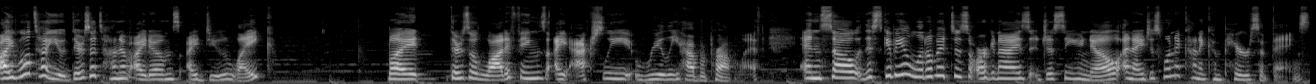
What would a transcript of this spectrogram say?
I will tell you, there's a ton of items I do like, but there's a lot of things I actually really have a problem with. And so this could be a little bit disorganized, just so you know, and I just want to kind of compare some things.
